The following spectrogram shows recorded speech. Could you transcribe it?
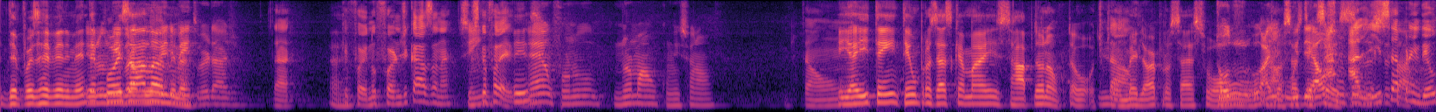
Depois o revenimento, Eu depois a lâmina. revenimento, verdade. É. Que foi no forno de casa, né? Sim. Isso que eu falei. Isso. É, um forno normal, convencional. Então, E aí tem, tem um processo que é mais rápido ou não? O- Tipo, Não. o melhor processo Todos- ou o aí o processo tem ideal que ser ali você aprendeu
